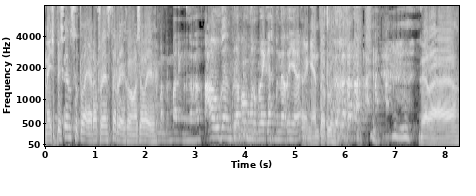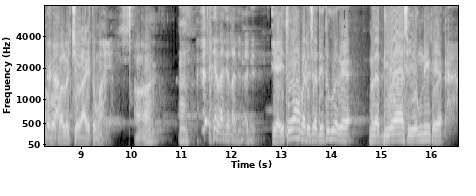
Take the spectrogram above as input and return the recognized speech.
MySpace kan setelah era Friendster ya kalau nggak salah ya. Teman-teman yang mendengarkan tahu kan berapa umur mereka sebenarnya. Eh, ngentot lu. Enggak lah, nggak apa-apa lucu lah itu mah. Heeh. Eh lanjut lanjut lanjut. ya itulah pada saat itu gue kayak ngeliat dia si Yung nih kayak "Wah,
